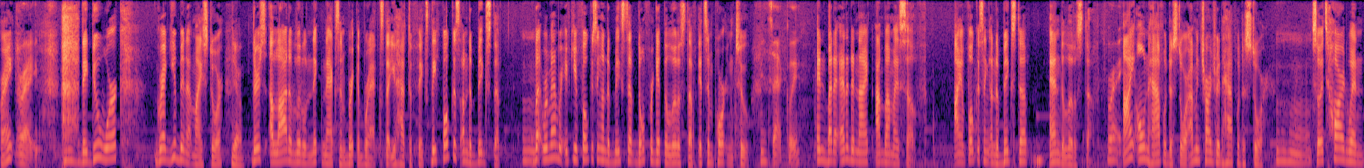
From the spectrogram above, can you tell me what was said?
Right? Right. They do work. Greg, you've been at my store. Yeah. There's a lot of little knickknacks and bric-a-bracs that you have to fix. They focus on the big stuff. Mm-hmm. But remember, if you're focusing on the big stuff, don't forget the little stuff. It's important too. Exactly. And by the end of the night, I'm by myself. I am focusing on the big stuff and the little stuff. Right. I own half of the store. I'm in charge with half of the store. So it's hard when.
